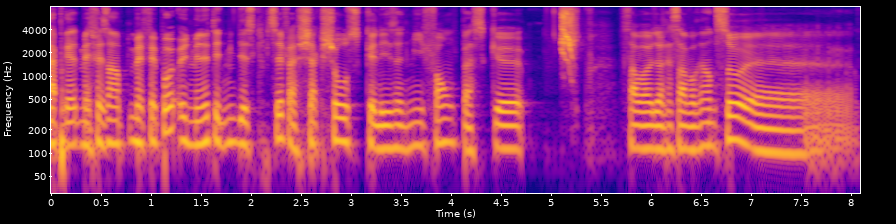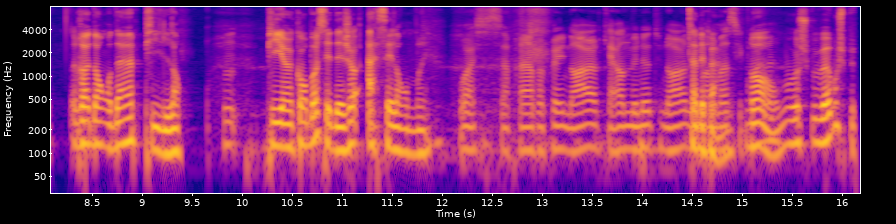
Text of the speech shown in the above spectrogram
après, mais, fais-en- mais fais pas une minute et demie de descriptif à chaque chose que les ennemis font parce que ça va, ça va rendre ça euh, redondant puis long. Hmm. Puis un combat, c'est déjà assez long de même. Ouais, ça prend à peu près une heure, 40 minutes, une heure. Ça dépend. quoi, Non, moi je, peux, ben, moi, je peux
